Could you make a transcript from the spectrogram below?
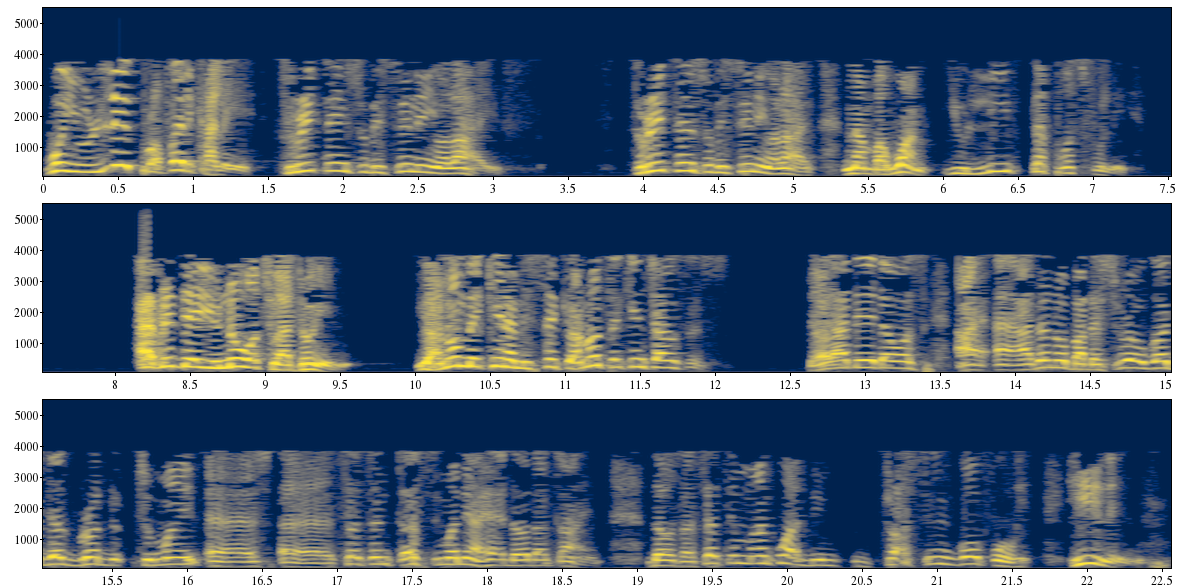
When you live prophetically, three things will be seen in your life. Three things will be seen in your life. Number one, you live purposefully. Every day you know what you are doing. You are not making a mistake. You are not taking chances. The other day there was, I, I, I don't know, but the Spirit of God just brought to mind a, a, a certain testimony I heard the other time. There was a certain man who had been trusting God for healing.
